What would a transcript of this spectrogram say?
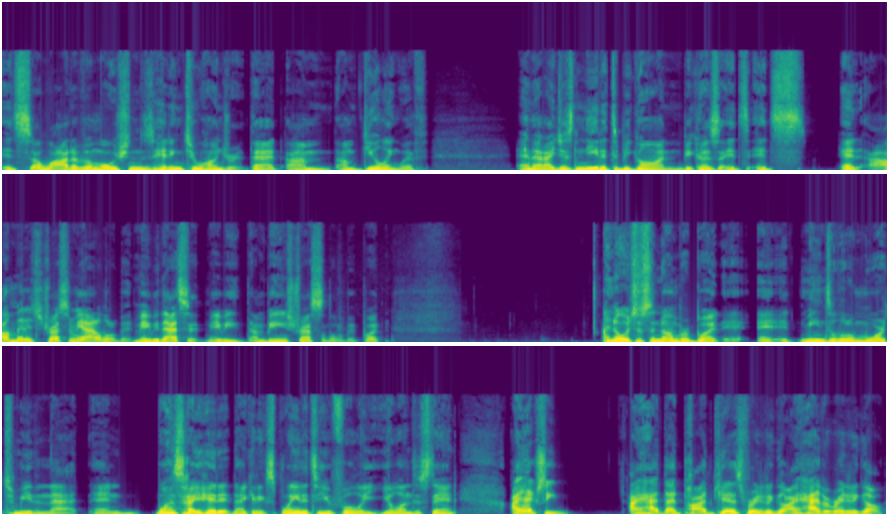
It's a lot of emotions hitting 200 that I'm I'm dealing with, and that I just need it to be gone because it's it's. It, I'll admit it's stressing me out a little bit. Maybe that's it. Maybe I'm being stressed a little bit, but I know it's just a number, but it, it, it means a little more to me than that. And once I hit it and I can explain it to you fully, you'll understand. I actually I had that podcast ready to go. I have it ready to go.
